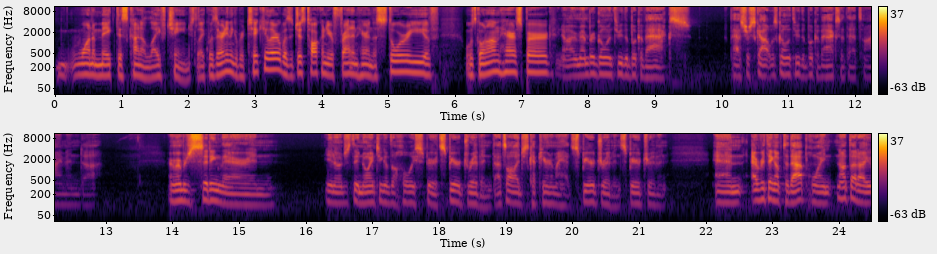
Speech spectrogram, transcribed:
want to make this kind of life change? Like, was there anything in particular? Was it just talking to your friend and hearing the story of what was going on in Harrisburg? You know, I remember going through the Book of Acts. Pastor Scott was going through the Book of Acts at that time, and uh, I remember just sitting there and you know, just the anointing of the Holy Spirit, spirit driven. That's all I just kept hearing in my head spirit driven, spirit driven. And everything up to that point, not that I,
